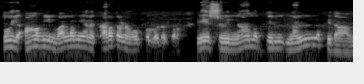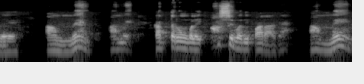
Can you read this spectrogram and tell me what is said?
தூய ஆவியின் வல்லமையான கரத்தை நான் ஒப்பு கொடுக்கிறோம். இயேசுவின் நாமத்தில் நல்ல பிதாவே. ஆமேன். ஆமேன். கர்த்தர் உங்களை ஆசிர்வதிப்பாராக. ஆமேன்.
